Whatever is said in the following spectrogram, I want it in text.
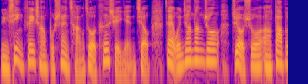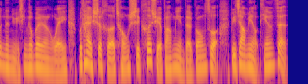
女性非常不擅长做科学研究，在文章当中只有说啊，大部分的女性都被认为不太适合从事科学方面的工作，比较没有天分，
